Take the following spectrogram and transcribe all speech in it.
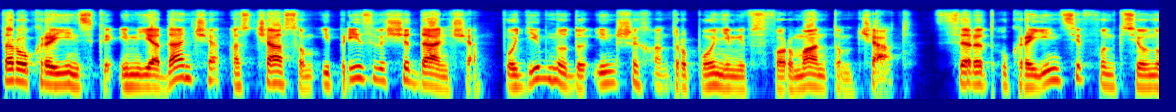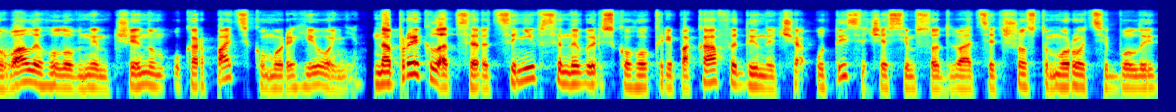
староукраїнське ім'я Данча, а з часом і прізвище Данча, подібно до інших антропонімів з формантом чат. Серед українців функціонували головним чином у Карпатському регіоні. Наприклад, серед синів Синевирського кріпака Фединича у 1726 році були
